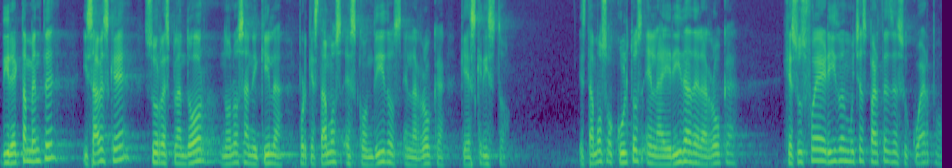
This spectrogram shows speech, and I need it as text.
directamente y sabes qué? su resplandor no nos aniquila porque estamos escondidos en la roca que es Cristo. Estamos ocultos en la herida de la roca. Jesús fue herido en muchas partes de su cuerpo,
